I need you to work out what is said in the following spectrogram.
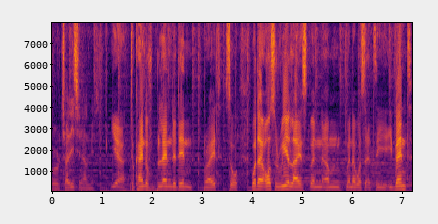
or traditional music. yeah to kind of blend it in right? So what i also realized when um, when i was at the event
